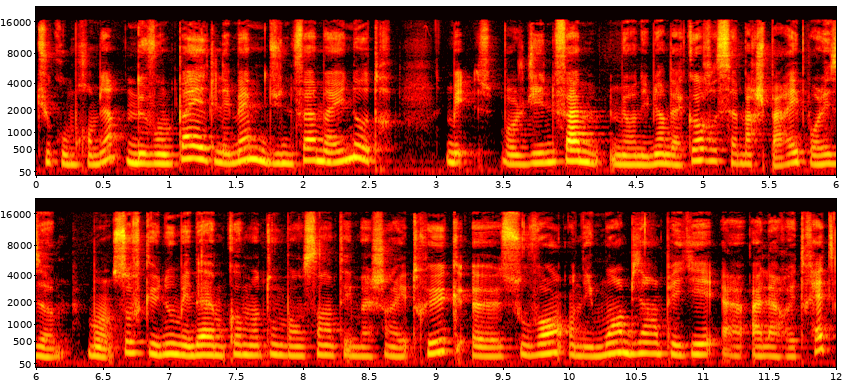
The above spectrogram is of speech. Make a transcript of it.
tu comprends bien, ne vont pas être les mêmes d'une femme à une autre. Mais bon, je dis une femme, mais on est bien d'accord, ça marche pareil pour les hommes. Bon, sauf que nous, mesdames, comme on tombe enceinte et machin et trucs, euh, souvent on est moins bien payé à, à la retraite.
